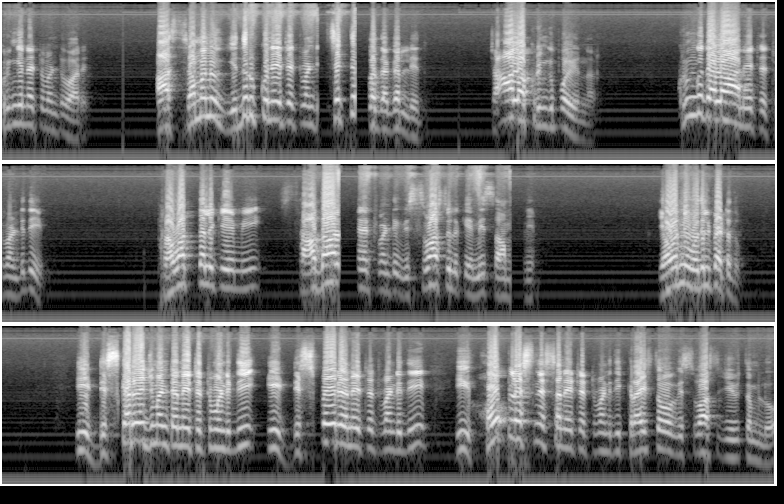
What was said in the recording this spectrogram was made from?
కృంగినటువంటి వారే. ఆ శ్రమను ఎదుర్కొనేటటువంటి శక్తి వాళ్ళ దగ్గర లేదు. చాలా కృంగిపోయి ఉన్నారు. కృంగుదల అనేటటువంటిది ప్రవక్తలకేమి సాధారణమైనటువంటి విశ్వాసులకేమి సామాన్యం. ఎవరిని వదిలిపెట్టదు. ఈ డిస్కరేజ్మెంట్ అనేటటువంటిది ఈ డిస్పైర్ అనేటటువంటిది ఈ హోప్లెస్నెస్ అనేటటువంటిది క్రైస్తవ విశ్వాస జీవితంలో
